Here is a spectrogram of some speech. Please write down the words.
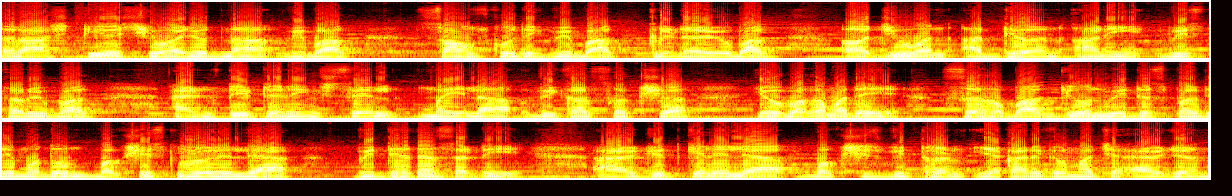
राष्ट्रीय सेवा योजना विभाग सांस्कृतिक विभाग क्रीडा विभाग अजीवन अध्ययन आणि विस्तार विभाग अँटी ट्रेनिंग सेल महिला विकास कक्ष या विभागामध्ये सहभाग घेऊन विविध स्पर्धेमधून बक्षीस मिळवलेल्या विद्यार्थ्यांसाठी आयोजित केलेल्या बक्षीस वितरण या कार्यक्रमाचे आयोजन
